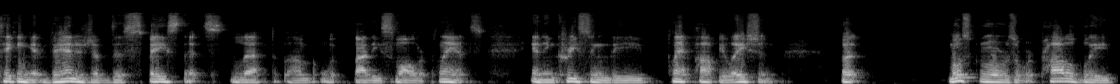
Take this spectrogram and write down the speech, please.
taking advantage of this space that's left um, by these smaller plants and increasing the plant population. But most growers would probably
